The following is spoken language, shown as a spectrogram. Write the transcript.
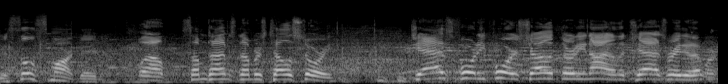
You're so smart, David. Well, sometimes numbers tell a story. Jazz 44, Charlotte 39 on the Jazz Radio Network.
